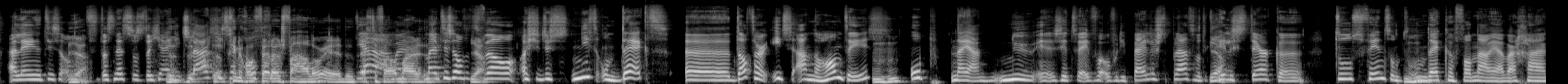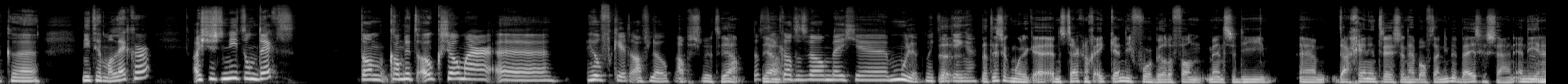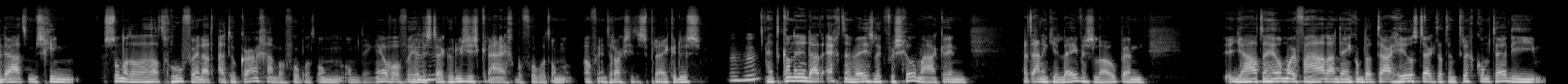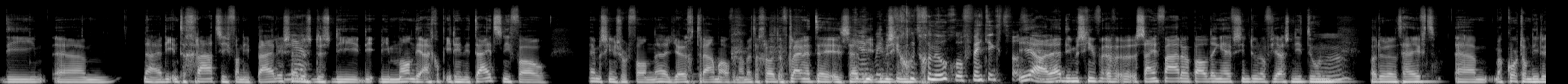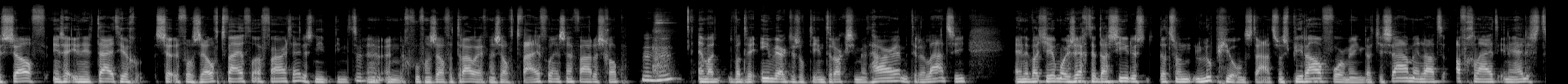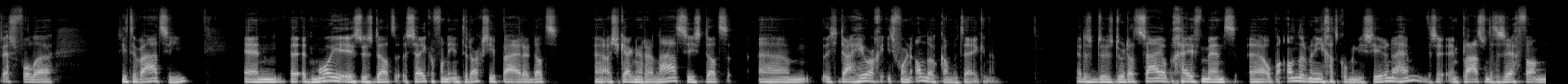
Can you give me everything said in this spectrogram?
Alleen het is altijd, Ja. dat is net zoals dat jij die plaatjes Dat ging nog wel verder het verhaal hoor. Het echte verhaal. maar, Maar, maar het is altijd ja. wel, als je dus niet ontdekt eh, dat er iets aan de hand is Mhm. op, nou ja, nu eh, zitten we even over die pijlers te praten, wat ik hele sterke tools vind om te Mhm. ontdekken van, nou ja, waar ga ik eh, niet helemaal lekker. Als je ze niet ontdekt, dan kan dit ook zomaar heel verkeerd aflopen. Absoluut, ja. Dat vind ik altijd wel een beetje moeilijk met die dingen. Dat is ook moeilijk. En sterker nog, ik ken die voorbeelden van mensen die ehm, daar geen interesse in hebben of daar niet mee bezig zijn. En die Mhm. inderdaad misschien zonder dat het had gehoeven inderdaad uit elkaar gaan bijvoorbeeld om, om dingen. Of, of hele Mhm. sterke ruzies krijgen bijvoorbeeld om over interactie te spreken. Dus Mhm. het kan inderdaad echt een wezenlijk verschil maken in uiteindelijk je levensloop. En je haalt een heel mooi verhaal aan, denk ik, omdat daar heel sterk dat in terugkomt. Hè? Die, die, ehm, nou, ja, die integratie van die pijlers. Hè? Dus, dus die, die, die man die eigenlijk op identiteitsniveau hè, misschien een soort van hè, jeugdtrauma of nou met een grote of kleine T is. Hè? Ja, die, misschien goed genoeg of weet ik het wat. ja, hè, die misschien eh, zijn vader bepaalde dingen heeft zien doen of juist niet doen, Mhm. waardoor dat heeft. Ehm, maar kortom, die dus zelf in zijn identiteit heel veel zelftwijfel ervaart. Hè? Dus niet, die niet Mhm. een, een gevoel van zelfvertrouwen heeft, maar zelftwijfel in zijn vaderschap. Mhm. En wat, wat weer inwerkt dus op die interactie met haar, hè, met de relatie. En wat je heel mooi zegt, daar zie je dus dat zo'n loopje ontstaat, zo'n spiraalvorming. Dat je samen inderdaad afgeleid in een hele stressvolle situatie. En eh, het mooie is dus dat, zeker van de interactiepijler, dat eh, als je kijkt naar relaties, dat, ehm, dat je daar heel erg iets voor een ander kan betekenen. Ja, dus, dus doordat zij op een gegeven moment eh, op een andere manier gaat communiceren naar hem. Dus in plaats van dat ze zegt van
